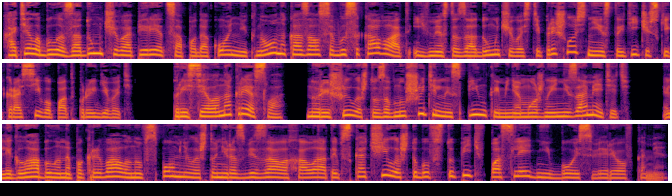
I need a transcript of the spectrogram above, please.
Хотела было задумчиво опереться о подоконник, но он оказался высоковат, и вместо задумчивости пришлось неэстетически красиво подпрыгивать. Присела на кресло, но решила, что за внушительной спинкой меня можно и не заметить. Легла было на покрывало, но вспомнила, что не развязала халат и вскочила, чтобы вступить в последний бой с веревками.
